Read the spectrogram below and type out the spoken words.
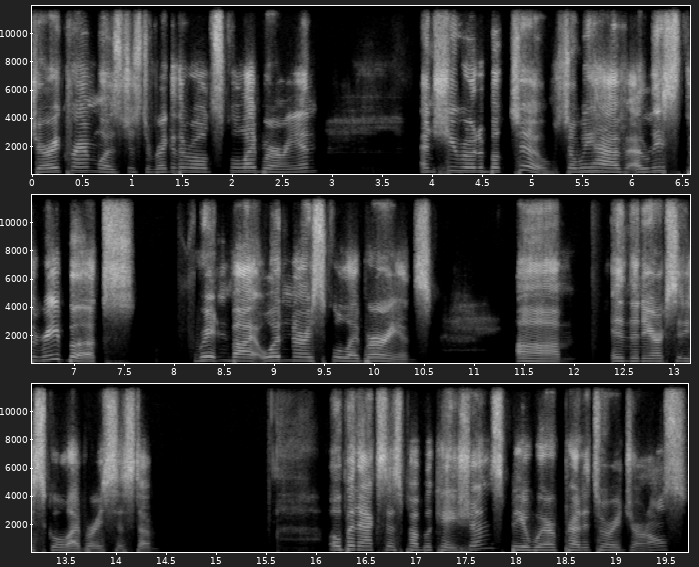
Jerry Krim was just a regular old school librarian. And she wrote a book too. So we have at least three books written by ordinary school librarians um, in the New York City school library system. Open access publications, be aware of predatory journals.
